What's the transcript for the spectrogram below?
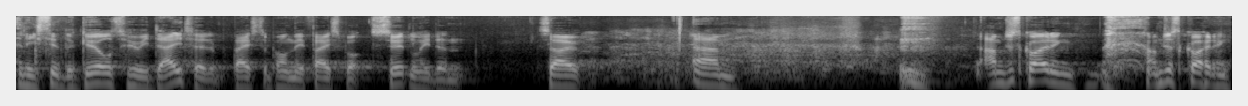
And he said the girls who he dated, based upon their Facebook, certainly didn't. So um, I'm just quoting. I'm just quoting.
